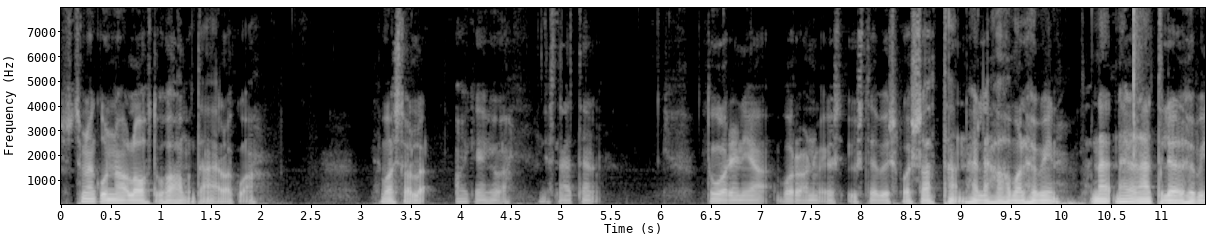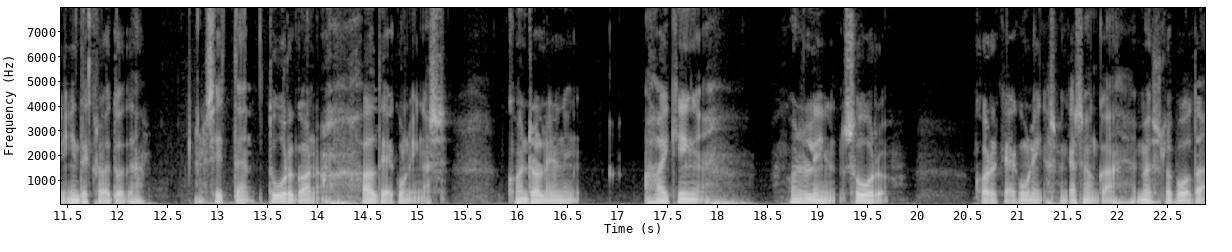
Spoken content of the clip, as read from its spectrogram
Just semmoinen kunnon lohtuhahmo tähän elokuvaan. Se voisi olla oikein hyvä. Jos näyttää Tuorin ja Voron ystävyys voisi saattaa näille hahmoille hyvin, nä- näillä näyttelijöillä hyvin integroitua tähän. Sitten Turgon haltijakuningas, Condolinin Hiking Gondolin suur korkea kuningas, mikä se onkaan. Ja myös lopulta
